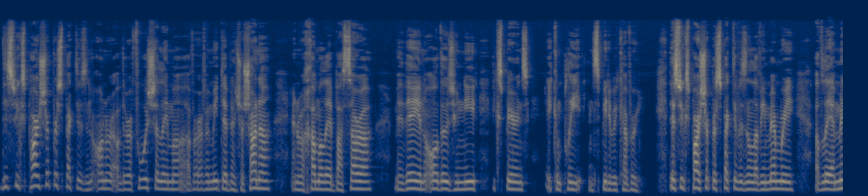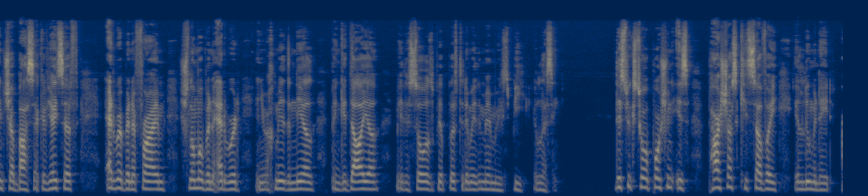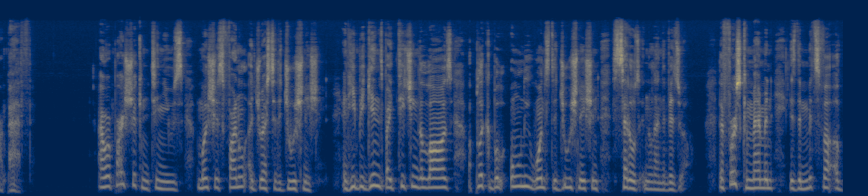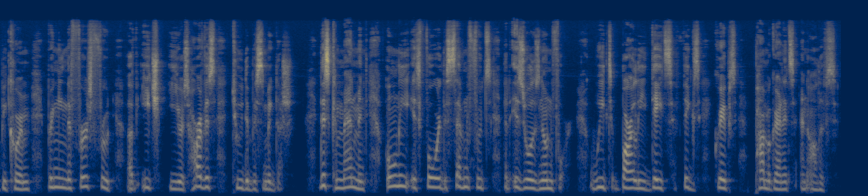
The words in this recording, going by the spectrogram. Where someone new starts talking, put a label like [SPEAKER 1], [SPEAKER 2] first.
[SPEAKER 1] This week's Parsha perspective is in honor of the Refuah Shalema of Rav Amitai ben Shoshana and Ruchma Leah Bas Sarah. May they and all those who need experience a complete and speedy recovery. This week's Parsha perspective is in loving memory of Leah Mintche Bas Ya'akov Yosef, Edward ben Ephraim, Shlomo ben Edward, and Yerachmiel Daniel ben Gedalia. May the souls be uplifted and may the memories be a blessing. This week's Torah portion is Parshas Ki Tsavo, Illuminate Our Path. Our parsha continues Moshe's final address to the Jewish nation, and he begins by teaching the laws applicable only once the Jewish nation settles in the land of Israel. The first commandment is the mitzvah of Bikurim, bringing the first fruit of each year's harvest to the Beis Mikdash. This commandment only is for the seven fruits that Israel is known for wheat, barley, dates, figs, grapes, pomegranates, and olives.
